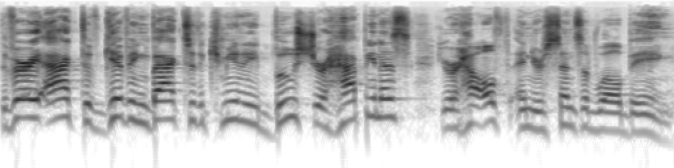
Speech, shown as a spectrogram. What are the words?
The very act of giving back to the community boosts your happiness, your health, and your sense of well being.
